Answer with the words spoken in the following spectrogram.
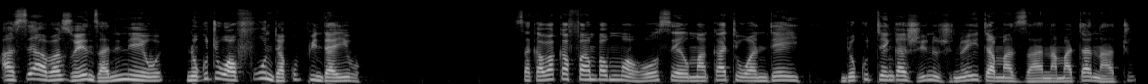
asi havazoenzani newe nokuti wafunda kupinda ivo saka vakafamba mumahostel makati day ndokutenga zvinhu zvinoita mazana matanhatu.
